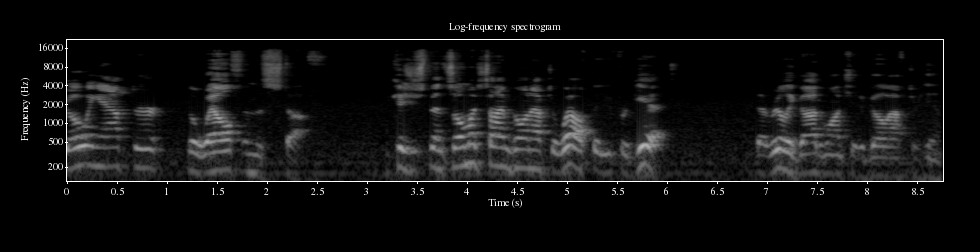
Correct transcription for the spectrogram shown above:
going after the wealth and the stuff. Because you spend so much time going after wealth that you forget that really God wants you to go after Him.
